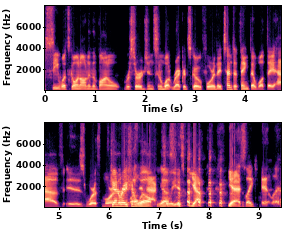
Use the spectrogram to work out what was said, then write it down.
see what's going on in the vinyl resurgence and what records go for, they tend to think that what they have is worth more Generational wealth, Actually, yes. yeah, yeah. It's like, it, like,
